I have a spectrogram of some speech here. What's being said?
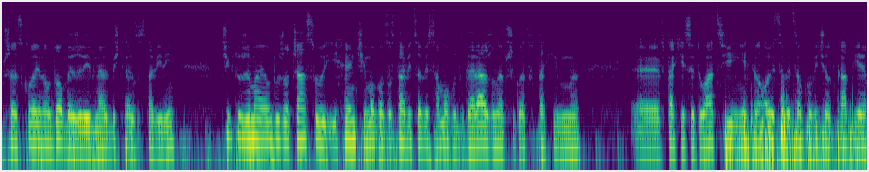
przez kolejną dobę, jeżeli nawet byście tak zostawili. Ci, którzy mają dużo czasu i chęci, mogą zostawić sobie samochód w garażu, na przykład w takim w takiej sytuacji i niech ten olej sobie całkowicie odkapie,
